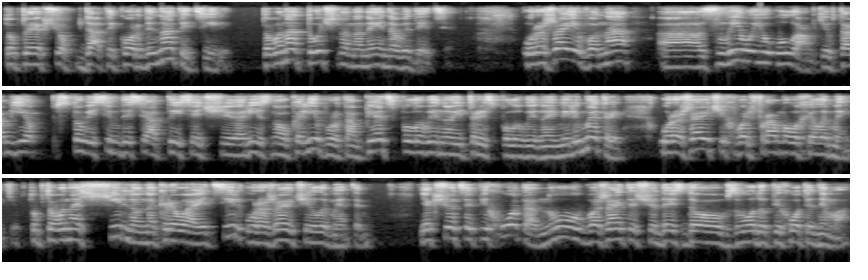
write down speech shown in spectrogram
Тобто, якщо дати координати цілі, то вона точно на неї наведеться. Уражає вона зливою уламків. Там є 180 тисяч різного калібру, там 5,5-3,5 мм уражаючих вольфрамових елементів. Тобто вона щільно накриває ціль уражаючи елементами. Якщо це піхота, ну вважайте, що десь до взводу піхоти нема.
